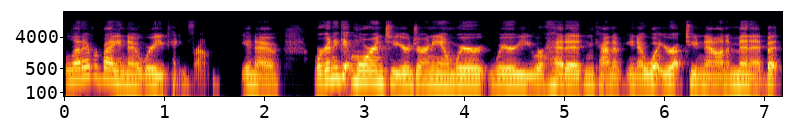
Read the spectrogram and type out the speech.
let everybody know where you came from. You know, we're gonna get more into your journey and where where you were headed and kind of, you know, what you're up to now in a minute. But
